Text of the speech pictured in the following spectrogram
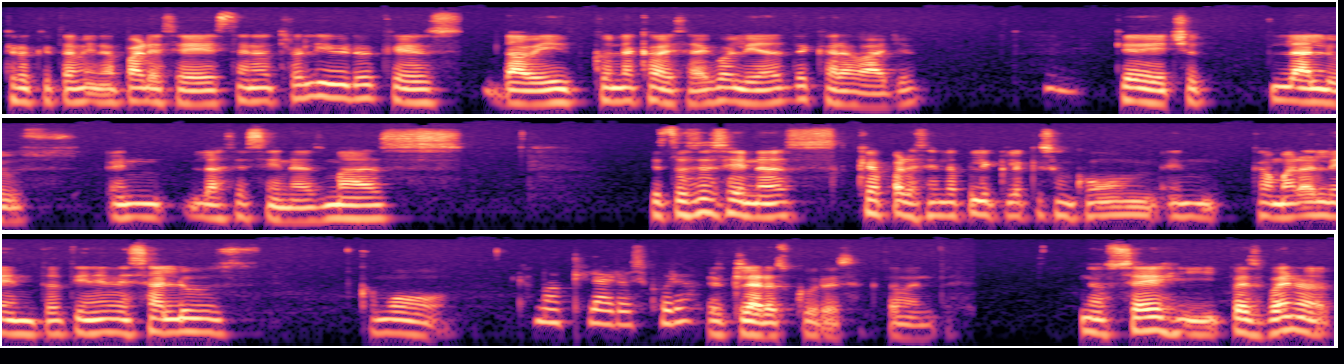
Creo que también aparece esta en otro libro que es David con la cabeza de Goliat de Caravaggio, que de hecho la luz en las escenas más estas escenas que aparecen en la película que son como en cámara lenta tienen esa luz como Como claro oscuro. el claro oscuro exactamente. No sé, y pues bueno,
